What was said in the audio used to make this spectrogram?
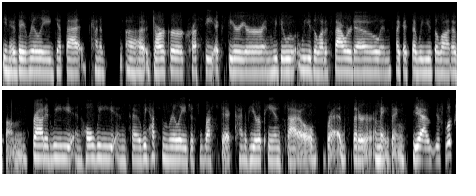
you know they really get that kind of uh, darker, crusty exterior, and we do we use a lot of sourdough, and like I said, we use a lot of um, sprouted wheat and whole wheat, and so we have some really just rustic kind of European style breads that are amazing. Yeah, just looks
